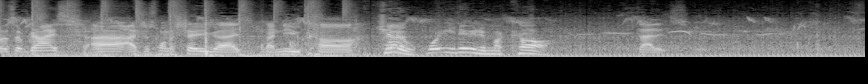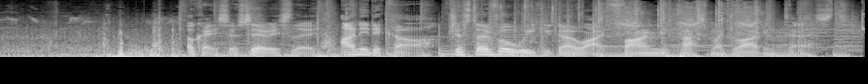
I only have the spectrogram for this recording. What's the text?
what's up guys? Uh, I just want to show you guys my new car. Joe, what are you doing in my car? That is Okay, so seriously, I need a car. Just over a week ago, I finally passed my driving test.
